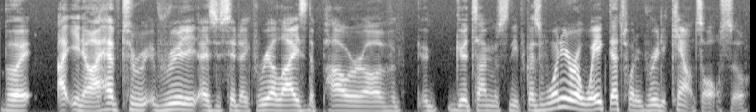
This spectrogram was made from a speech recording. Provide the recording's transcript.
but I you know I have to really, as you said, like realize the power of a, a good time of sleep because when you're awake, that's what it really counts. Also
